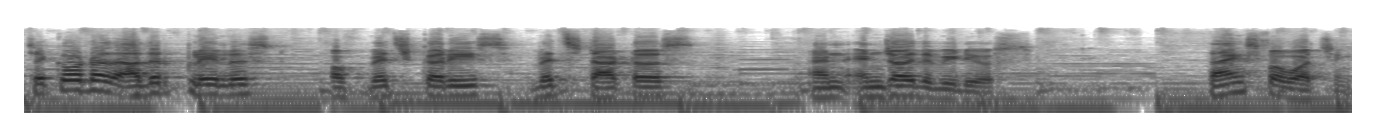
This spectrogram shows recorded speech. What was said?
Check out our other playlist of veg curries, veg starters and enjoy the videos. Thanks for watching.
